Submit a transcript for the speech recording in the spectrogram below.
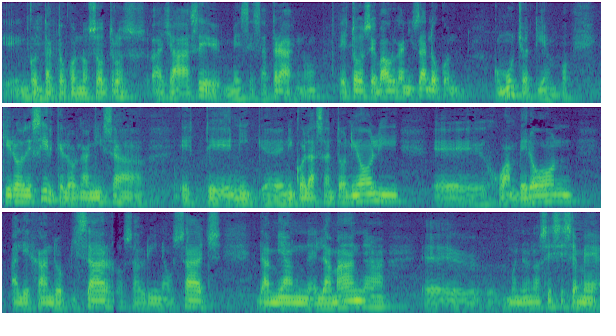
en contacto con nosotros allá hace meses atrás, ¿no? Esto se va organizando con, mucho tiempo. Quiero decir que lo organiza este, eh, Nicolás Antonioli, eh, Juan Verón, Alejandro Pizarro, Sabrina Usach, Damián Lamana, eh, bueno, no sé si se me...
